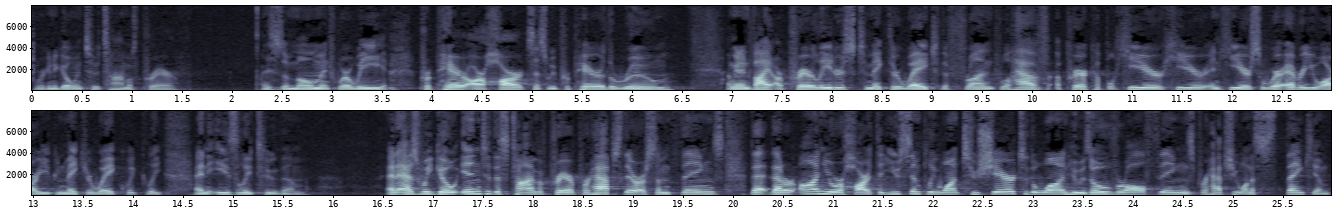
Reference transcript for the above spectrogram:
We're going to go into a time of prayer. This is a moment where we prepare our hearts as we prepare the room. I'm going to invite our prayer leaders to make their way to the front. We'll have a prayer couple here, here, and here, so wherever you are, you can make your way quickly and easily to them. And as we go into this time of prayer, perhaps there are some things that, that are on your heart that you simply want to share to the one who is over all things. Perhaps you want to thank him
